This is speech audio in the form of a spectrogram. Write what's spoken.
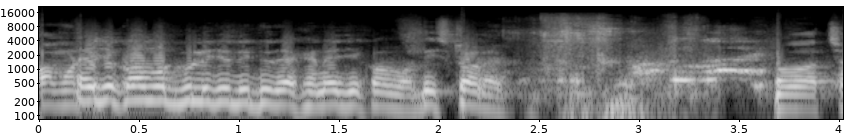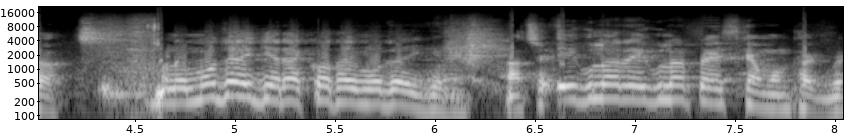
কমন এই যে কমোড গুলি যদি একটু দেখেন এই যে কমোড স্টোনের ও আচ্ছা। মানে মোজাইকের এক কথায় মোজাইকের আচ্ছা এগুলার রেগুলার প্রাইস কেমন থাকবে?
